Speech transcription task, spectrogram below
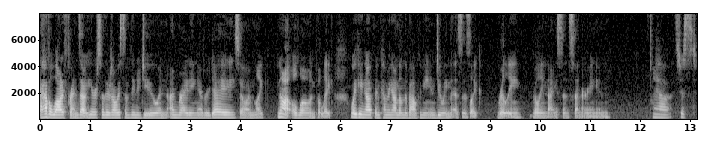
I have a lot of friends out here, so there's always something to do, and I'm writing every day, so I'm like not alone, but like waking up and coming out on the balcony and doing this is like really, really nice and centering, and yeah, it's just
